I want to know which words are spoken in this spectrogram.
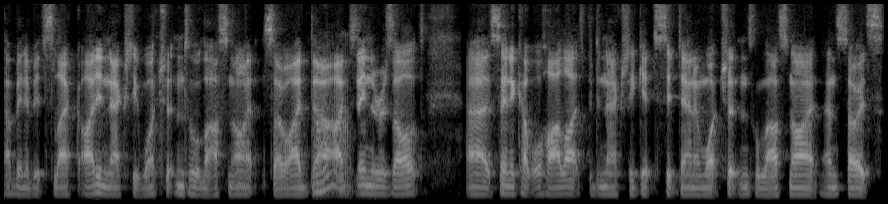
I've been a bit slack. I didn't actually watch it until last night, so I'd uh, oh. I'd seen the result. Uh, seen a couple of highlights, but didn't actually get to sit down and watch it until last night. And so it's it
